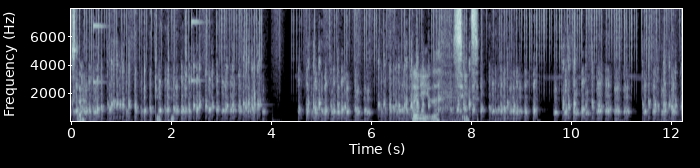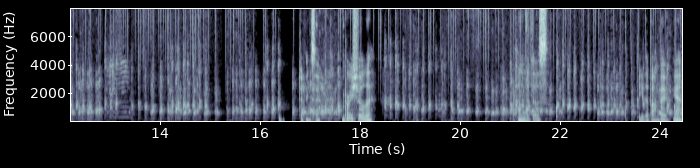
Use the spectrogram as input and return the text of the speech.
So, the seeds? Don't think so. I'm pretty sure the panda does eat the bamboo. Yeah.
